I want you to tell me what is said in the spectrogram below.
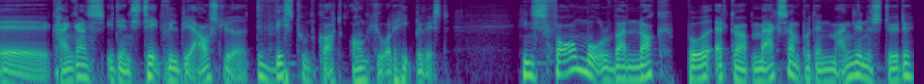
øh, krænkerens identitet ville blive afsløret. Det vidste hun godt, og hun gjorde det helt bevidst. Hendes formål var nok både at gøre opmærksom på den manglende støtte,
